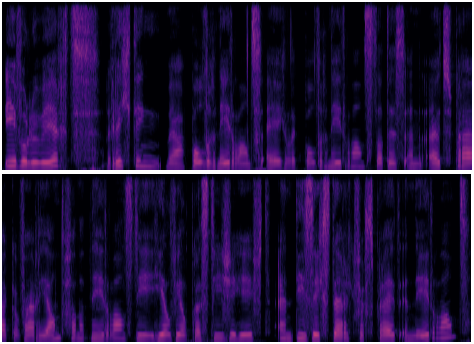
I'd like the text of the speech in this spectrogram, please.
evolueert richting ja, polder-Nederlands eigenlijk. Polder-Nederlands, dat is een uitspraak, een variant van het Nederlands die heel veel prestige heeft en die zich sterk verspreidt in Nederland,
